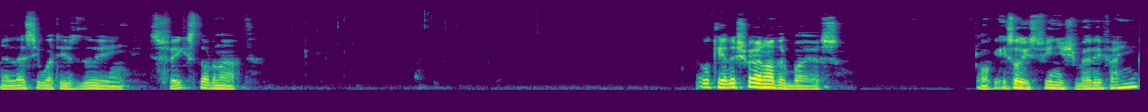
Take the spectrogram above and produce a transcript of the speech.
And let's see what it's doing. It's fixed or not. Okay, let's try another BIOS. Okay, so it's finished verifying.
